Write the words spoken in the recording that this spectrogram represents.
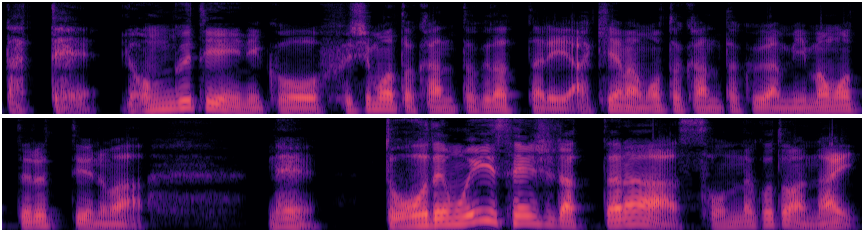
だって、ロングティーにこう、藤本監督だったり、秋山元監督が見守ってるっていうのは、ね、どうでもいい選手だったら、そんなことはない。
